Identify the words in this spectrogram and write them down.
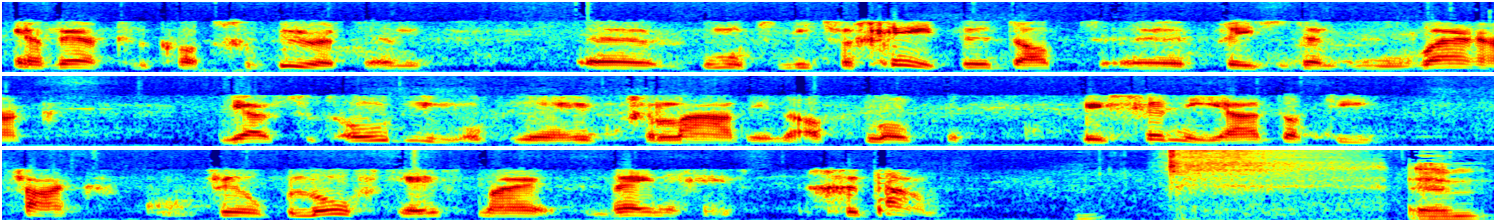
er werkelijk wat gebeurt. En we moeten niet vergeten dat president Mubarak juist het odium op heeft geladen in de afgelopen decennia... dat hij vaak veel beloofd heeft, maar weinig heeft gedaan. Um,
